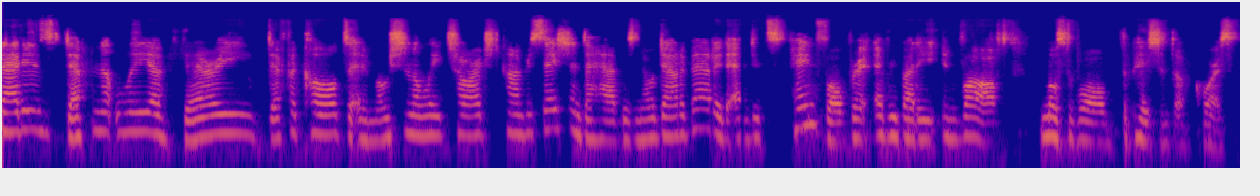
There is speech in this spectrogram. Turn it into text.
that is definitely a very difficult, emotionally charged conversation to have. There's no doubt about it. And it's painful for everybody involved, most of all, the patient, of course.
